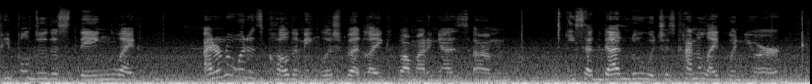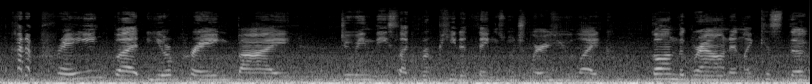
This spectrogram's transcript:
people do this thing like what it's called in English, but like Bamarinya's um, Isagdandu, which is kind of like when you're kind of praying, but you're praying by doing these like repeated things, which where you like go on the ground and like kiss the,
